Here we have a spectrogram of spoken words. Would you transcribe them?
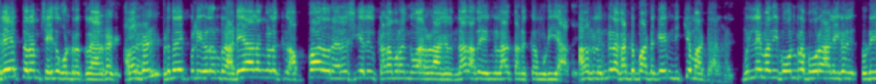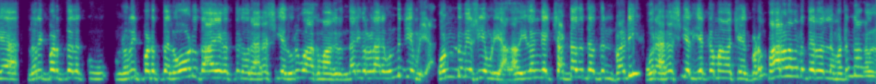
பிரேத்தனம் செய்து கொண்டிருக்கிறார்கள். அவர்கள் விடுதலை புலிகள் என்ற அடையாளங்களுக்கு அப்பால் ஒரு அரசியலில் களமிறங்குவார்களாக இருந்தால் அதை எங்களால் தடுக்க முடியாது. அவர்கள் எங்கள கட்டுப்பாட்டுக்கே நிக்க மாட்டார்கள். முல்லைமதி போன்ற போராளிகளுடைய நெறிப்படுத்தலுக்கு நெறிப்படுத்தலோடு தாயகத்தில் ஒரு அரசியல் உருவாகமாக இருந்தால் இவர்களால் ஒன்றும் செய்ய முடியாது. ஒன்றுமே செய்ய முடியாது. அது இலங்கை சட்டத்திட்டத்தின்படி ஒரு அரசியல் இயக்கமாக செயல்படும். பாராளுமன்ற தேர்தலில் மட்டும் நாங்கள்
